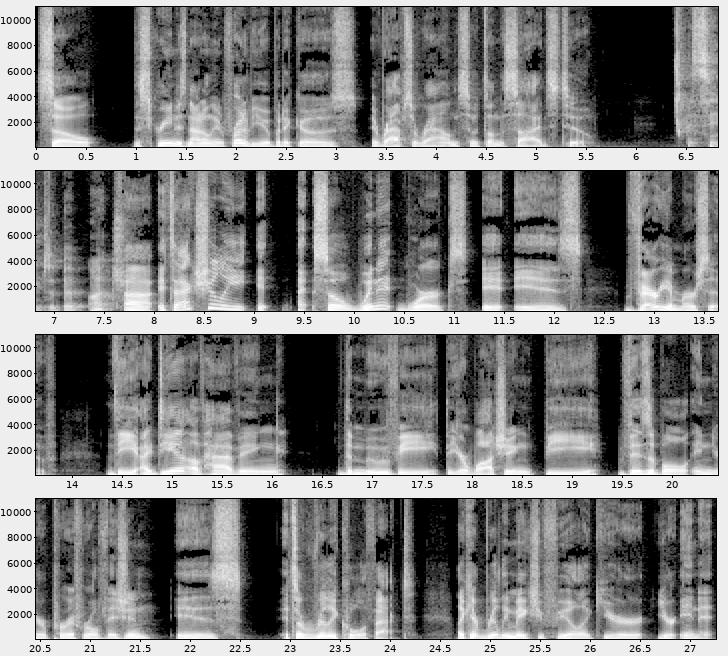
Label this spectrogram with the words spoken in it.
So the screen is not only in front of you, but it goes, it wraps around. So it's on the sides too. It seems a bit much. Uh, it's actually it. So when it works, it is very immersive. The idea of having the movie that you're watching be visible in your peripheral vision is it's a really cool effect. Like it really makes you feel like you're you're in it.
